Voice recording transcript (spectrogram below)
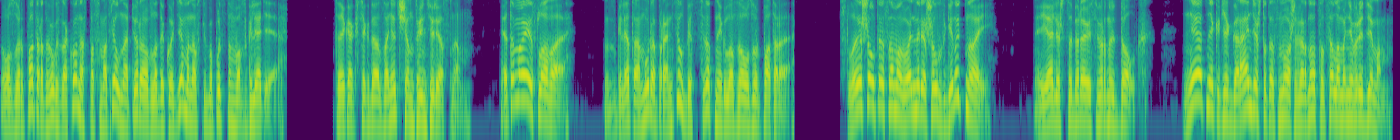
Узурпатор двух законов посмотрел на первого владыку демонов с любопытством во взгляде. «Ты, как всегда, занят чем-то интересным. Это мои слова». Взгляд Амура пронзил бесцветные глаза узурпатора. «Слышал, ты самовольно решил сгинуть, Ной? Я лишь собираюсь вернуть долг. Нет никаких гарантий, что ты сможешь вернуться целым и невредимым.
